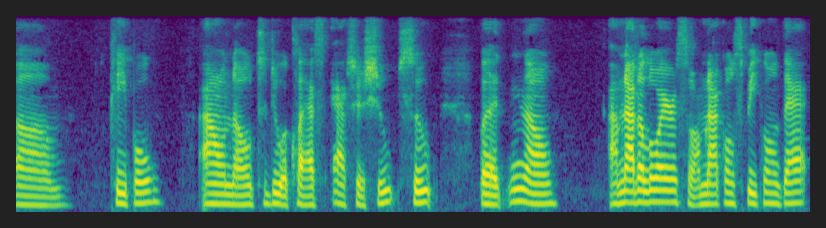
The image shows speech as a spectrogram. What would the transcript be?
um, people. I don't know to do a class action shoot suit, but you know, I'm not a lawyer, so I'm not going to speak on that.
